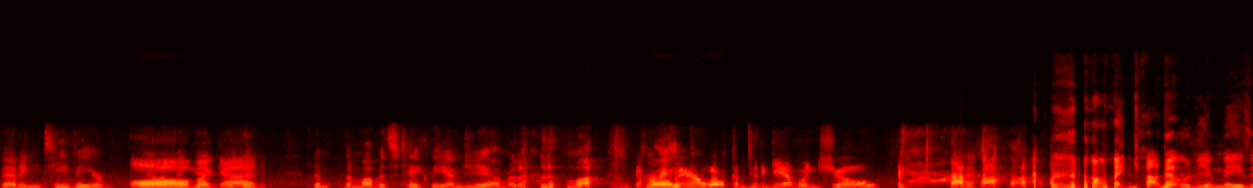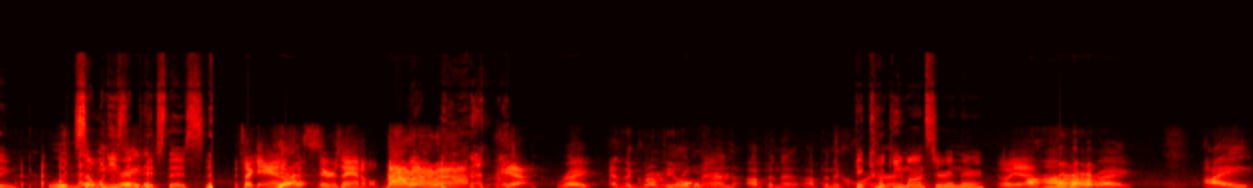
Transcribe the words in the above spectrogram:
betting TV, or you know, Oh, my did- if they- God. the, the Muppets take the MGM or the, the Mu- Hello right? there. Welcome to the gambling show. oh my god, that would be amazing. Wouldn't Someone be needs great to if- pitch this. It's like animal. Yes. Here's animal. Yeah, right. And the grumpy old man up in the up in the corner. Get Cookie and Monster in there. Oh yeah. Uh-huh, right. I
